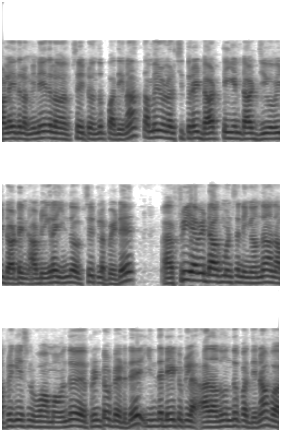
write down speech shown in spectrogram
வலைதளம் இணையதள வெப்சைட் வந்து பார்த்தீங்கன்னா தமிழ் வளர்ச்சித்துறை dot TN dot GOV dot in அப்படிங்கிற இந்த வெப்சைட்ல போயிட்டு ஃப்ரீயாகவே டாக்குமெண்ட்ஸை நீங்கள் வந்து அந்த அப்ளிகேஷன் ஃபார்மை வந்து பிரிண்ட் அவுட் எடுத்து இந்த டேட்டுக்குள்ளே அதாவது வந்து பார்த்தீங்கன்னா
